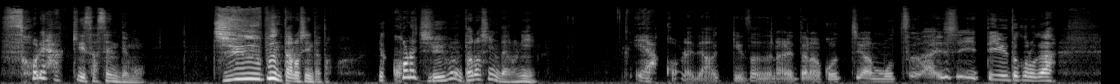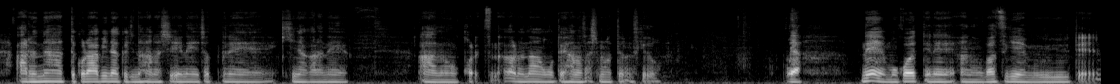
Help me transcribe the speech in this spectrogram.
それはっきりさせんでも、十分楽しんだと。いや、これ十分楽しんだのに、いや、これではっきりさせられたら、こっちはもう辛いし、っていうところがあるなって、これ、阿弥陀くじの話でね、ちょっとね、聞きながらね、あの、これ繋がるな思って話させてもらってるんですけど。いや、ねもうこうやってね、あの、罰ゲーム言うて、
